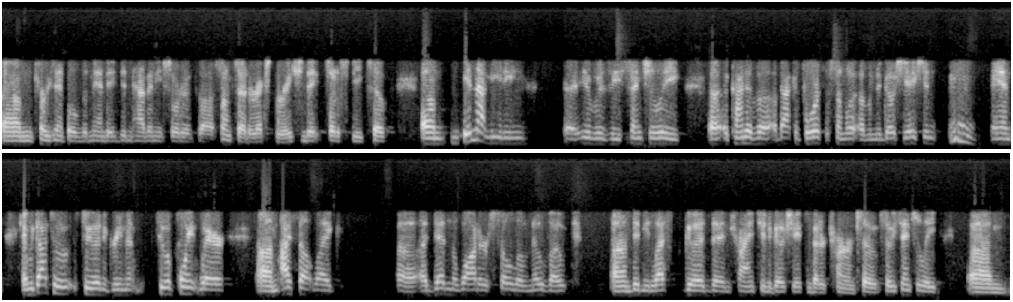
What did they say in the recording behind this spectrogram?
Um, for example, the mandate didn't have any sort of uh, sunset or expiration date, so to speak. So, um, in that meeting, uh, it was essentially a, kind of a, a, back and forth, of somewhat of a negotiation, and and we got to to an agreement to a point where um, I felt like uh, a dead in the water solo no vote um, did me less good than trying to negotiate some better terms. So, so essentially, um,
